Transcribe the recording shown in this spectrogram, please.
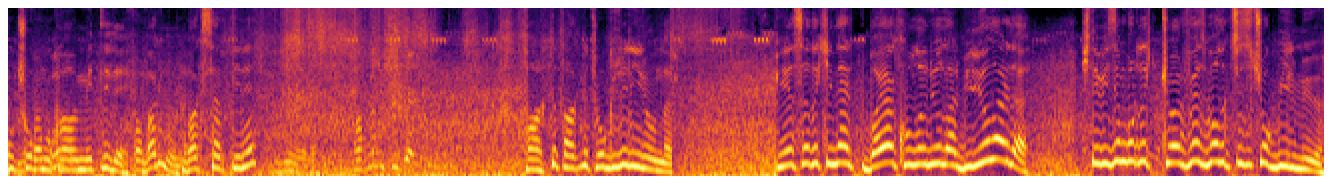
Bu çok Farklı mukavemetli de. Farklı Bak mı bak sertliğine. Farklı bir şey geldi. Farklı farklı çok güzel iğne onlar. Piyasadakiler bayağı kullanıyorlar biliyorlar da. İşte bizim buradaki körfez balıkçısı çok bilmiyor.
